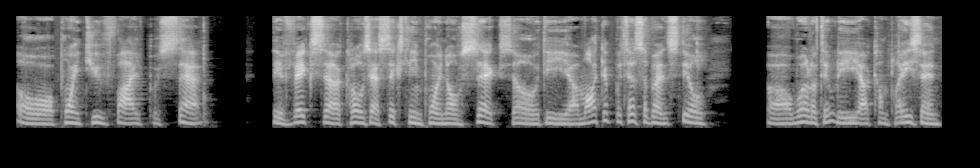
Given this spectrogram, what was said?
or 0.25%. The VIX uh, closed at 16.06. So the uh, market participants still uh, relatively uh, complacent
